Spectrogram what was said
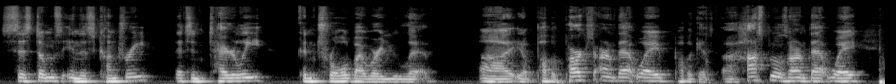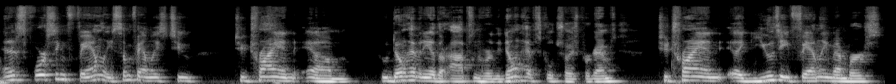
systems in this country that's entirely controlled by where you live. Uh, you know, public parks aren't that way. Public uh, hospitals aren't that way, and it's forcing families, some families, to to try and um, who don't have any other options, where they don't have school choice programs, to try and like use a family member's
